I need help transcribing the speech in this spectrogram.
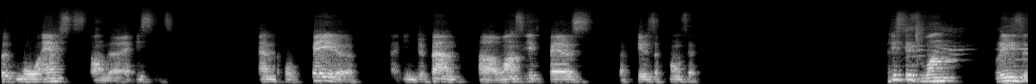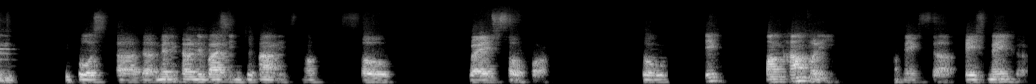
put more emphasis on the efficiency. And for failure, uh, in Japan, uh, once it fails, here's a concept. This is one reason because uh, the medical device in Japan is not so great so far. So one company makes a pacemaker,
